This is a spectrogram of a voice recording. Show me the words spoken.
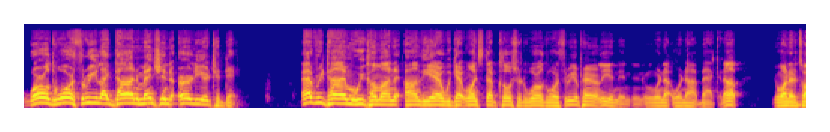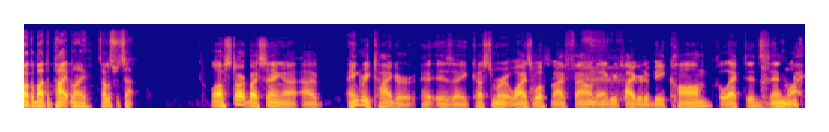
World War Three, like Don mentioned earlier today. Every time we come on on the air, we get one step closer to World War Three, apparently, and, and- and we're not we're not backing up. You wanted to talk about the pipeline. Tell us what's up. Well, I'll start by saying uh, uh, Angry Tiger is a customer at Wise Wolf, and I've found Angry Tiger to be calm, collected, zen-like.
